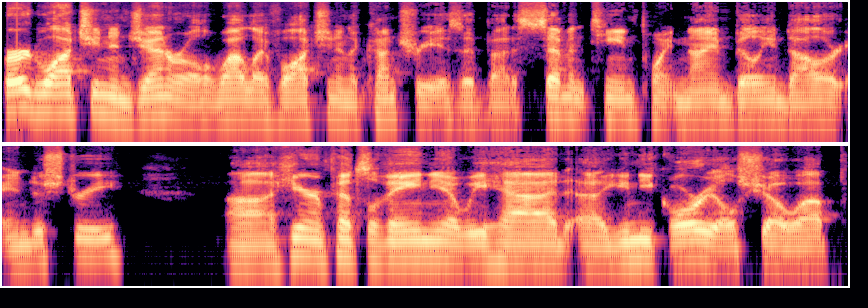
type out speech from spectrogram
bird watching in general, wildlife watching in the country is about a $17.9 billion industry. Uh, here in Pennsylvania, we had a unique Oriole show up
